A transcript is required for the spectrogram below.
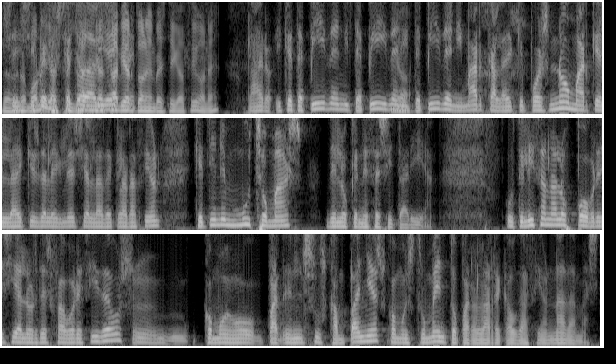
Sí, bueno, sí, pero ya, es que ya, todavía ya se ha abierto una investigación, ¿eh? Claro, y que te piden y te piden Ya. y te piden y marcan la X, pues no marquen la X de la iglesia en la declaración, que tienen mucho más de lo que necesitarían. Utilizan a los pobres y a los desfavorecidos mm, como pa- en sus campañas como instrumento para la recaudación, nada más.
